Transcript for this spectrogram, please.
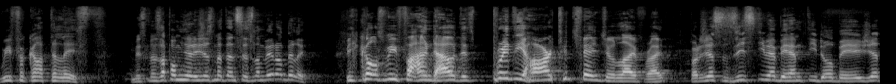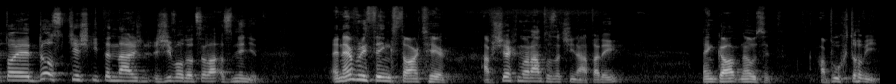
we forgot the list my jsme zapomněli, že jsme ten seznam vyrobili. because we found out it's pretty hard to change your life, right? Protože zjistíme během té doby, že to je dost těžký ten náš život docela změnit. And everything starts here, A všechno nám to začíná tady and God knows it. a Bůh to ví.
